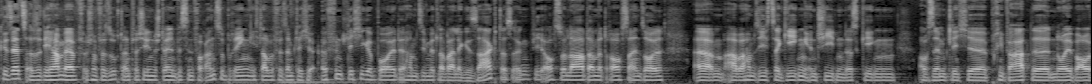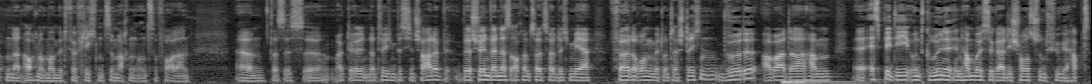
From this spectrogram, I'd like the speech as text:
Gesetz, also die haben ja schon versucht, an verschiedenen Stellen ein bisschen voranzubringen. Ich glaube, für sämtliche öffentliche Gebäude haben sie mittlerweile gesagt, dass irgendwie auch Solar damit drauf sein soll. Ähm, aber haben sich jetzt dagegen entschieden, das gegen auf sämtliche private Neubauten dann auch nochmal mit verpflichtend zu machen und zu fordern. Ähm, das ist äh, aktuell natürlich ein bisschen schade. Wäre schön, wenn das auch im Zweifelsfall durch mehr Förderung mit unterstrichen würde. Aber da haben äh, SPD und Grüne in Hamburg sogar die Chance schon für gehabt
